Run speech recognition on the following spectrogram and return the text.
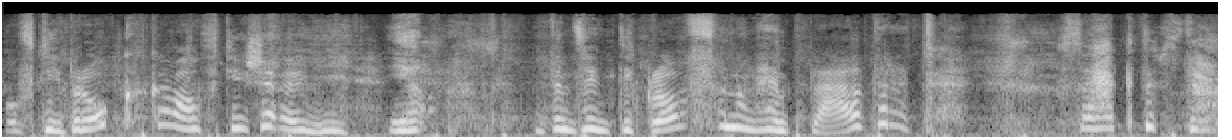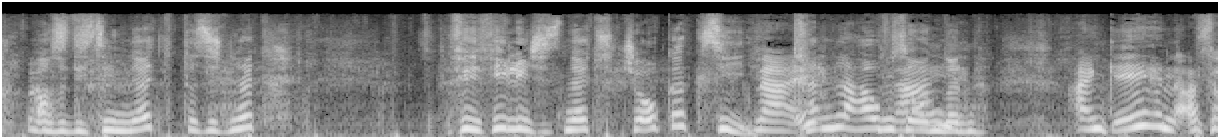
auf die Brücke gehen, auf die schöne. Ja. Und dann sind die gelaufen und haben geplaudert. Sagt es doch. Also die sind nicht, das ist nicht, für viele ist es nicht Joggen gewesen. Nein, Kein Lauf, nein, sondern ein Gehen. Also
